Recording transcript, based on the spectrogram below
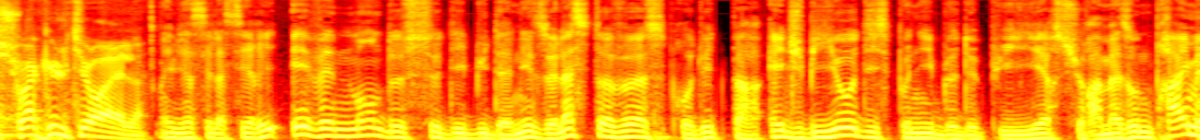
Choix culturel. Eh bien, c'est la série événement de ce début d'année, The Last of Us, produite par HBO, disponible depuis hier sur Amazon Prime,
